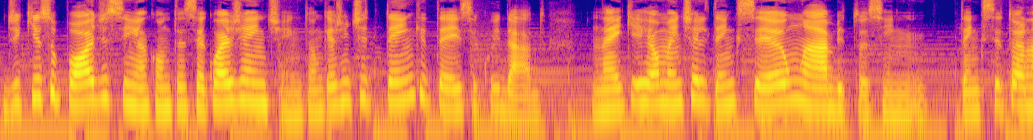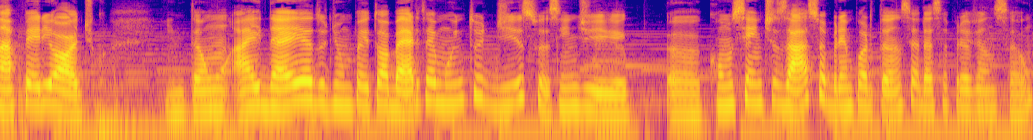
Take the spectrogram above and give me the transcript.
de que isso pode sim acontecer com a gente. Então, que a gente tem que ter esse cuidado, né? E que realmente ele tem que ser um hábito, assim, tem que se tornar periódico. Então, a ideia do de um peito aberto é muito disso, assim, de uh, conscientizar sobre a importância dessa prevenção,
